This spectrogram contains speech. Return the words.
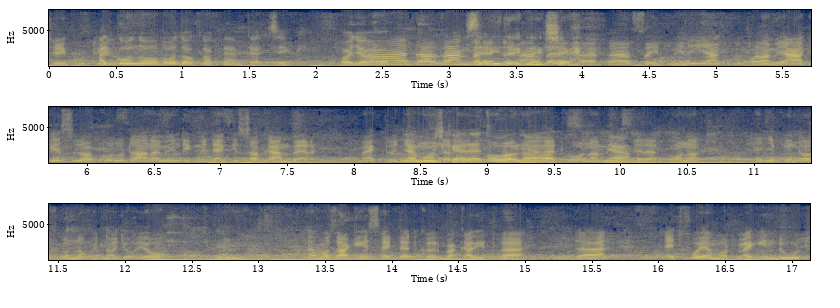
Csékuti. Hát gondolom a vadoknak nem tetszik. Vagy a hát, de az emberek, emberek se. Persze, itt mindig ilyen, valami elkészül, akkor utána mindig mindenki szakember meg tudják Nem úgy kellett hogy volna. kellett volna, mit Ja. kellett volna. Egyébként azt gondolom, hogy nagyon jó. Mhm. Nem az egész hegyet körbekerítve, de egy folyamat megindult.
